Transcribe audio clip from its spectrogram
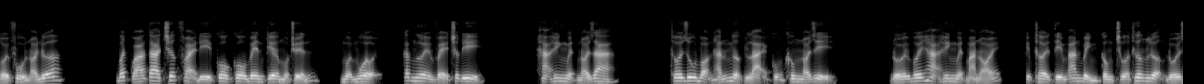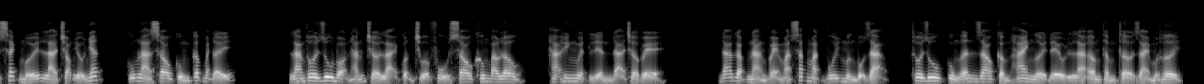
hồi phủ nói nữa. Bất quá ta trước phải đi cô cô bên kia một chuyến, muội muội, các ngươi về trước đi. Hạ hinh nguyệt nói ra. Thôi du bọn hắn ngược lại cũng không nói gì. Đối với hạ hinh nguyệt mà nói, kịp thời tìm an bình công chúa thương lượng đối sách mới là trọng yếu nhất, cũng là sau cùng cấp bách đấy. Làm thôi du bọn hắn trở lại quận chúa phủ sau không bao lâu, hạ hinh nguyệt liền đã trở về đã gặp nàng vẻ mặt sắc mặt vui mừng bộ dạng, thôi du cùng ân giao cầm hai người đều là âm thầm thở dài một hơi.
